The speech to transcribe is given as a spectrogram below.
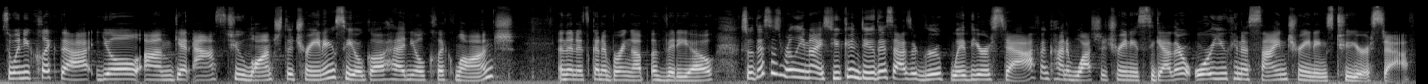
So when you click that, you'll um, get asked to launch the training. So you'll go ahead and you'll click launch. And then it's going to bring up a video. So this is really nice. You can do this as a group with your staff and kind of watch the trainings together, or you can assign trainings to your staff.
